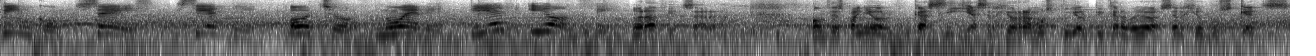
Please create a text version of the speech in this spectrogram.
5, 6, 7, 8, 9, 10 y 11. Gracias, Sara. Once español, Casilla, Sergio Ramos, Puyol, Picar, Beloa, Sergio Busquets,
